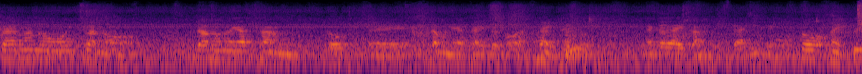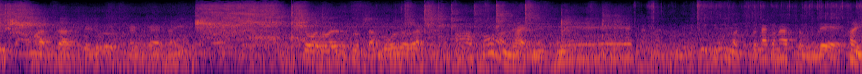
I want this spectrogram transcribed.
岡山の一番の果物屋さんと、えー、果物屋さんとかは、はい。中貝さんが2軒と、はい。富士山を渡ってる中貝さん1軒共同で作ったボードがああそうなんですね、へえ今少なくなったので、はい、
